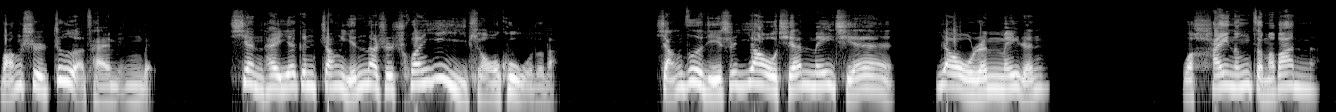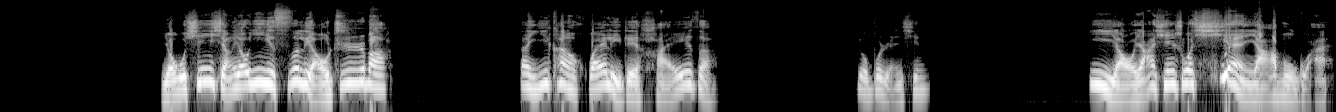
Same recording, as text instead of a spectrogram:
王氏这才明白，县太爷跟张银那是穿一条裤子的，想自己是要钱没钱，要人没人，我还能怎么办呢？有心想要一死了之吧，但一看怀里这孩子，又不忍心。一咬牙，心说：“县衙不管，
